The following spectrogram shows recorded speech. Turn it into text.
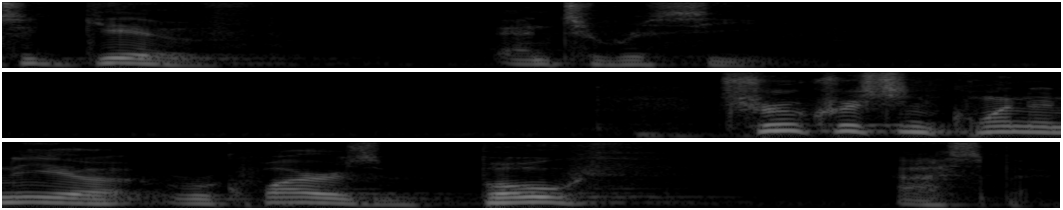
to give and to receive. True Christian koinonia requires both aspects.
